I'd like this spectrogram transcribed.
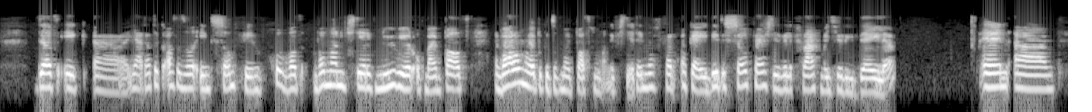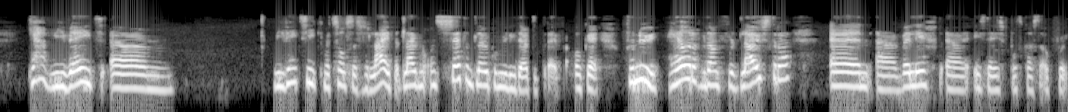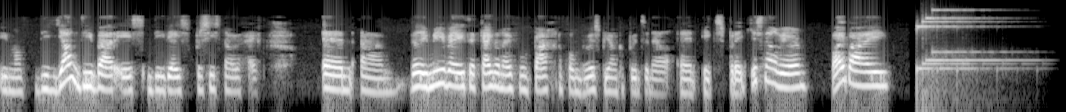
dat ik, uh, ja, dat ik altijd wel interessant vind. Goh, wat, wat manifesteer ik nu weer op mijn pad? En waarom heb ik het op mijn pad gemanifesteerd? Ik dacht van, oké, dit is zo vers, dit wil ik graag met jullie delen. En uh, ja, wie weet, um, wie weet zie ik met Solstice Live. Het lijkt me ontzettend leuk om jullie daar te treffen. Oké, voor nu heel erg bedankt voor het luisteren. En uh, wellicht uh, is deze podcast ook voor iemand die jou dierbaar is, die deze precies nodig heeft. En um, wil je meer weten? Kijk dan even op de pagina van bewustbianca.nl en ik spreek je snel weer. Bye bye!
